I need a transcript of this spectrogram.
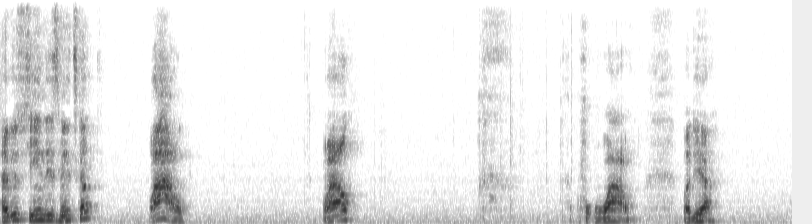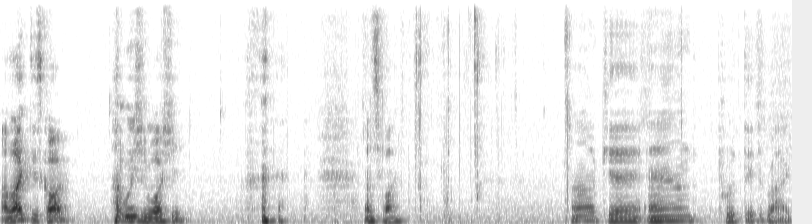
Have you seen this miscut? Wow! Wow! wow! But yeah, I like this card. Wishiwashi. That's fine. Okay, and put it right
